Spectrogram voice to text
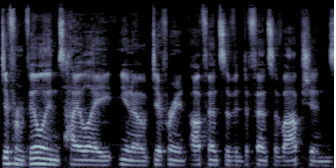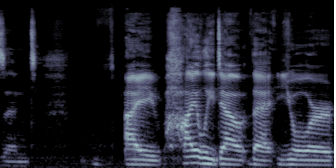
different villains highlight you know different offensive and defensive options and i highly doubt that your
